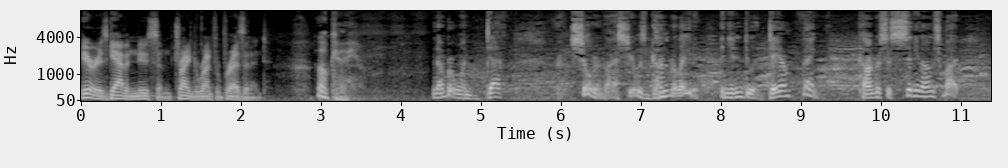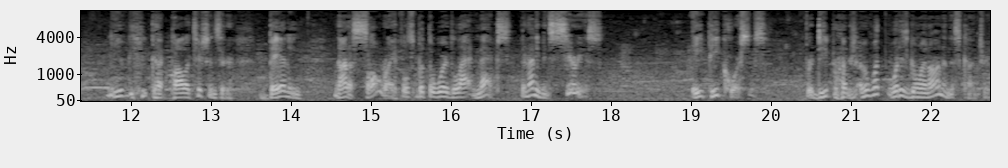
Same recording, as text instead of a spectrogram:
here is Gavin Newsom trying to run for president. Okay. Number one death for children last year was gun related, and you didn't do a damn thing. Congress is sitting on its butt. You've you've got politicians that are banning not assault rifles, but the word Latinx. They're not even serious. AP courses for deeper understanding. I mean, what, what is going on in this country?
